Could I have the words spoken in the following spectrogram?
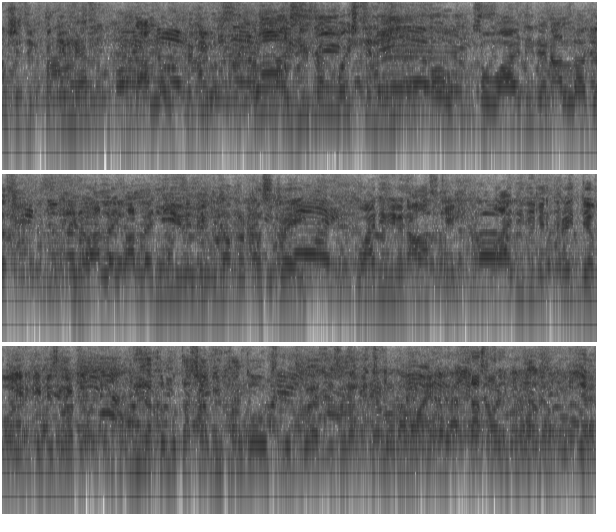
which is the forgiveness, and Allah will forgive us. Now, if you start questioning, oh, so why didn't Allah just, you know, Allah, if Allah knew he would not go prostrate, why did he even ask him? Why did he even create devil if, if he's not? These are called mutashabih. You can't go into this verse. It's going to explode our mind. That's not even Yeah.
